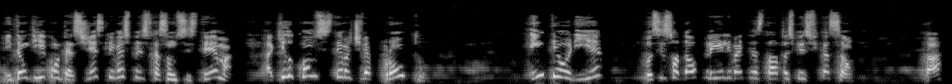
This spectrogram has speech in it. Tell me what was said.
Então o que, que acontece? Já escreveu a especificação do sistema, aquilo quando o sistema estiver pronto, em teoria, você só dá o play e ele vai testar a tua especificação. Tá?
